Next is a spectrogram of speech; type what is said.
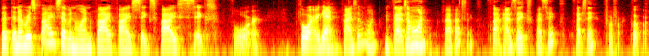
But the number is 571 556 564. Four. Again, 571 Five seven one 556 five five six 56 five six 44.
